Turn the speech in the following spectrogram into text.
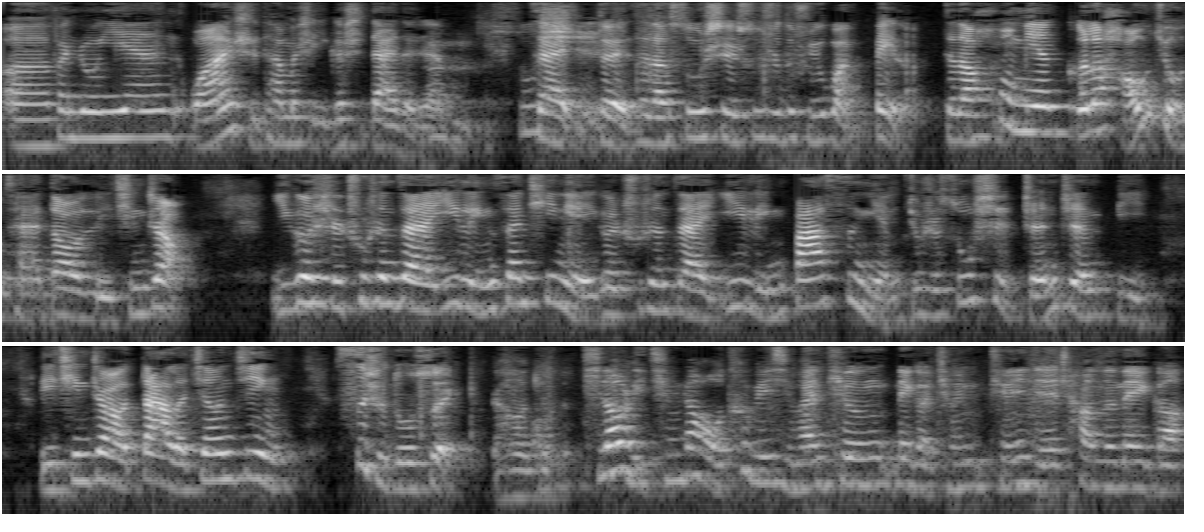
呃范仲淹、王安石他们是一个时代的人，再轼，对，再到苏轼，苏轼都属于晚辈了。再到后面隔了好久才到李清照，一个是出生在一零三七年，一个出生在一零八四年，就是苏轼整整比李清照大了将近四十多岁，然后就哦提到李清照，我特别喜欢听那个婷婷婷姐姐唱的那个《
